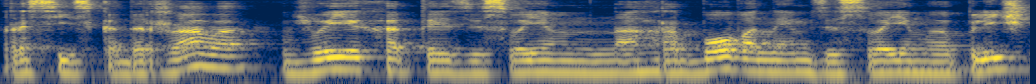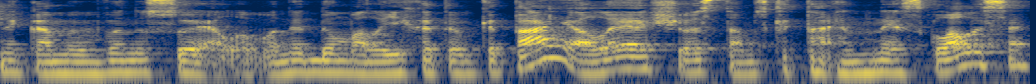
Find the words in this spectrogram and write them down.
російська держава, виїхати зі своїм награбованим, зі своїми оплічниками в Венесуелу. Вони думали їхати в Китай, але щось там з Китаєм не склалося.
